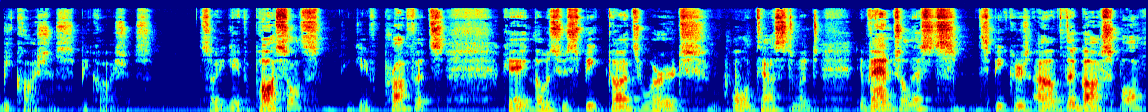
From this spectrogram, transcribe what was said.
be cautious, be cautious. So he gave apostles, he gave prophets, okay, those who speak God's word, Old Testament, evangelists, speakers of the gospel,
